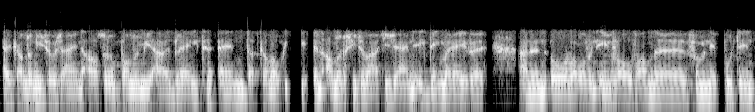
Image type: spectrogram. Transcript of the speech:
Het kan toch niet zo zijn als er een pandemie uitbreekt, en dat kan ook een andere situatie zijn. Ik denk maar even aan een oorlog of een inval van, eh, van meneer Poetin.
